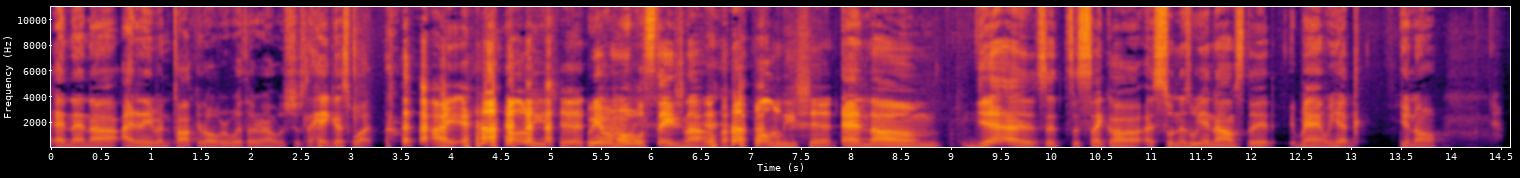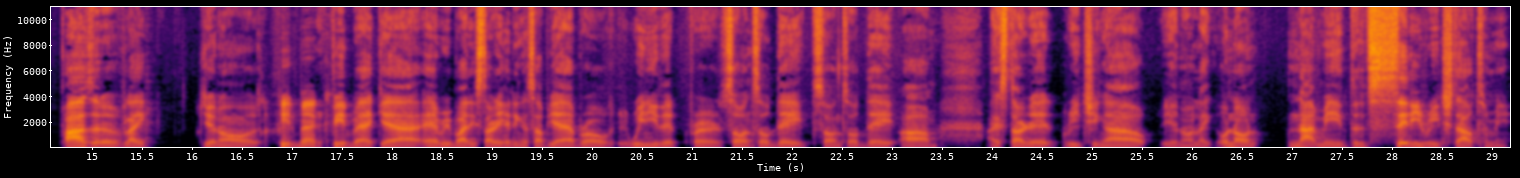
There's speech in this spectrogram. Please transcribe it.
And then uh, I didn't even talk it over with her. I was just like, "Hey, guess what? I holy shit. we have a mobile stage now." holy shit. and um, yeah, it's it's, it's like uh, as soon as we announced it, man, we had you know positive like you know Feedback. feedback. Yeah, everybody started hitting us up. Yeah, bro, we need it for so and so date, so and so date. Um, I started reaching out. You know, like oh no, not me. The city reached out to me,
